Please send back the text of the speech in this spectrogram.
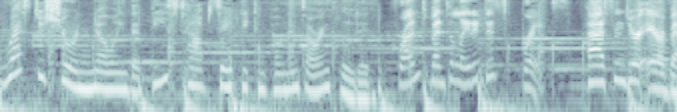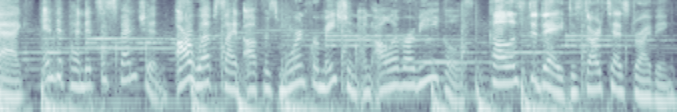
rest assured knowing that these top safety components are included. Front ventilated disc brakes, passenger airbag, independent suspension. Our website offers more information on all of our vehicles. Call us today to start test driving.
